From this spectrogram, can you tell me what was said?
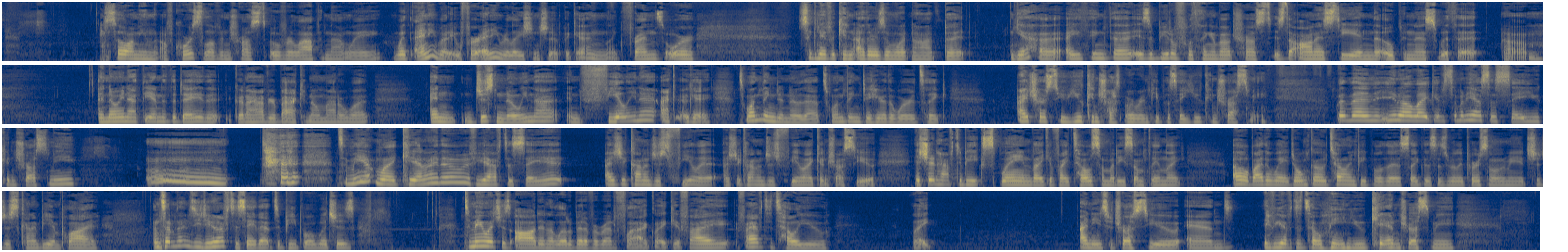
So, I mean, of course, love and trust overlap in that way with anybody for any relationship, again, like friends or significant others and whatnot. But yeah, I think that is a beautiful thing about trust is the honesty and the openness with it. Um, and knowing at the end of the day that you're going to have your back no matter what. And just knowing that and feeling it. I, okay, it's one thing to know that. It's one thing to hear the words like, I trust you, you can trust, or when people say, you can trust me. But then, you know, like if somebody has to say, you can trust me, mm, to me, I'm like, can I though? If you have to say it, I should kind of just feel it. I should kind of just feel I can trust you. It shouldn't have to be explained. Like if I tell somebody something like, oh, by the way, don't go telling people this. Like this is really personal to me. It should just kind of be implied. And sometimes you do have to say that to people, which is to me which is odd and a little bit of a red flag. Like if I if I have to tell you like I need to trust you. And if you have to tell me you can trust me,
